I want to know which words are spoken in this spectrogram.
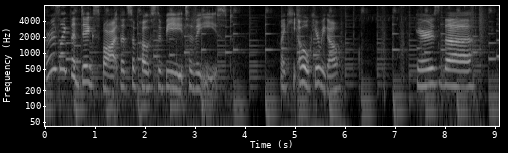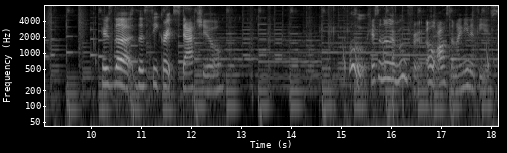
where is like the dig spot that's supposed to be to the east? Like, he oh, here we go. Here's the... Here's the, the secret statue. Ooh, here's another moon fruit. Oh, awesome, I needed these.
